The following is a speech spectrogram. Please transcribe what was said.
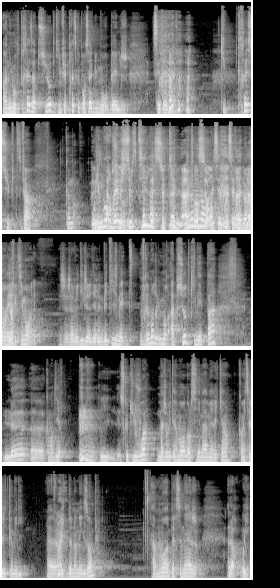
un humour très absurde qui me fait presque penser à de l'humour belge. C'est-à-dire qui est très subtil. Enfin, comment. L'humour belge subtil. Pas, pas subtil. Non, non, non, non, c'est vrai, c'est vrai. Non, non, effectivement. J'avais dit que j'allais dire une bêtise, mais vraiment de l'humour absurde qui n'est pas le. euh, comment dire Ce que tu vois majoritairement dans le cinéma américain quand il s'agit de comédie. Euh, Ouais. Je te donne un exemple. À un moment, un personnage Alors oui,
